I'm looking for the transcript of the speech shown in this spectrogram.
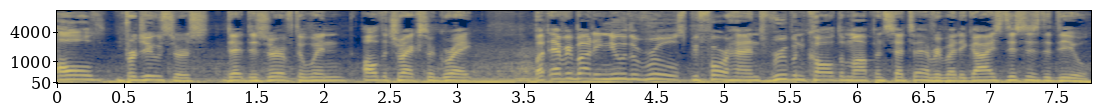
all producers that deserve to win, all the tracks are great. But everybody knew the rules beforehand. Ruben called them up and said to everybody, guys, this is the deal.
